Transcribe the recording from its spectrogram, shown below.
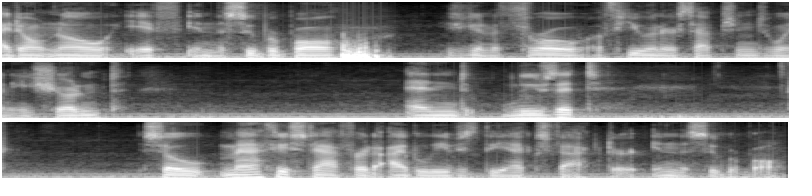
I don't know if in the Super Bowl he's going to throw a few interceptions when he shouldn't and lose it. So Matthew Stafford, I believe, is the X factor in the Super Bowl.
